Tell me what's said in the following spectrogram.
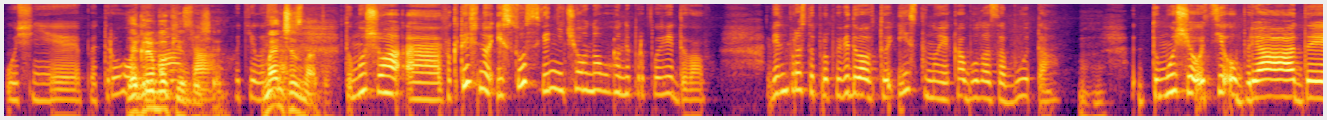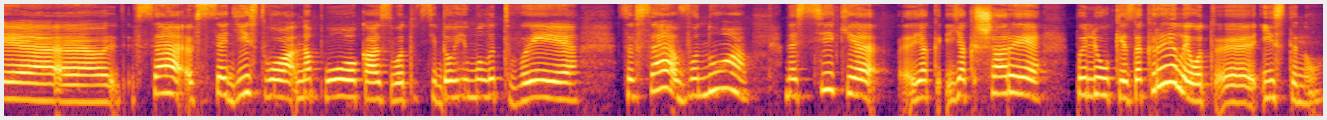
учні Петро. Як Іван, рибаки, да, звичайно. хотілося. Менше знати. Тому що е, фактично Ісус він нічого нового не проповідував. Він просто проповідував ту істину, яка була забута. Тому що оці обряди, е, все, все дійство на показ, от ці довгі молитви, це все воно настільки, як, як шари пилюки, закрили от, е, істину.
